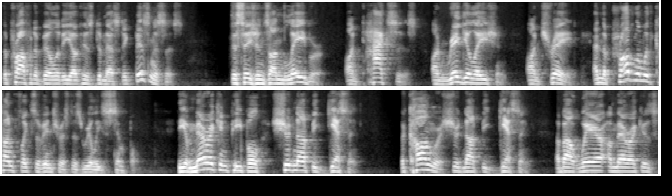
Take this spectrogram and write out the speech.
the profitability of his domestic businesses. Decisions on labor, on taxes, on regulation, on trade. And the problem with conflicts of interest is really simple. The American people should not be guessing. The Congress should not be guessing about where America's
